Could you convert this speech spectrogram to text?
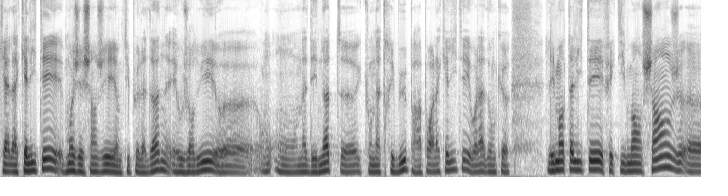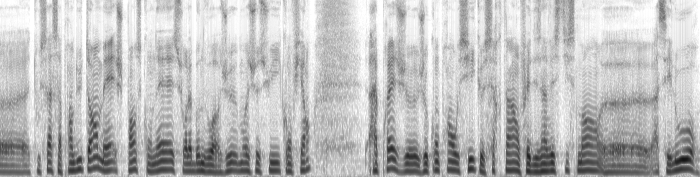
qu'à la qualité. Moi, j'ai changé un petit peu la donne et aujourd'hui, euh, on, a des notes qu'on attribue par rapport à la qualité. Voilà, donc les mentalités, effectivement, changent. Euh, tout ça, ça prend du temps, mais je pense qu'on est sur la bonne voie. Moi, je suis confiant. Après, je, comprends aussi que certains ont fait des investissements euh, assez lourds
